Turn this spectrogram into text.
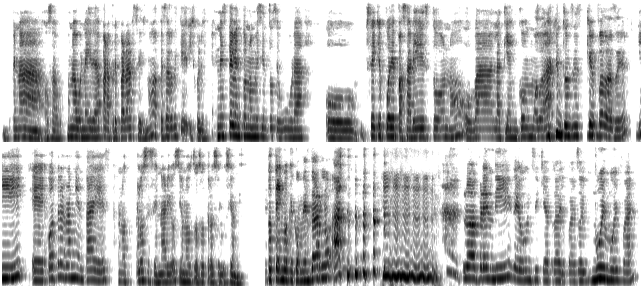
buena, o sea, una buena idea para prepararse, ¿no? A pesar de que, híjole, en este evento no me siento segura o sé que puede pasar esto, ¿no? O va la tía incómoda, entonces, ¿qué puedo hacer? Y eh, otra herramienta es anotar los escenarios y unos dos otras soluciones. Esto tengo que comentarlo. Ah, lo aprendí de un psiquiatra del cual soy muy, muy fan,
